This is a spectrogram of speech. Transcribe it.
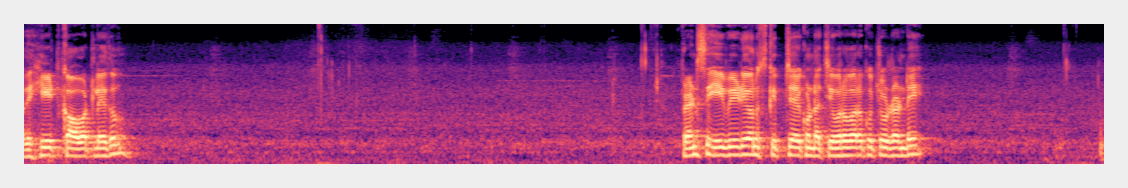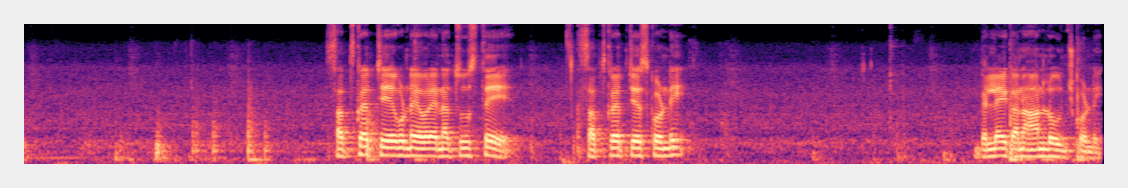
అది హీట్ కావట్లేదు. ఫ్రెండ్స్ ఈ వీడియోను స్కిప్ చేయకుండా చివరి వరకు చూడండి. సబ్స్క్రైబ్ చేయకుండా ఎవరైనా చూస్తే సబ్స్క్రైబ్ చేసుకోండి. బెల్ ఐకాన్ ఆన్లో ఉంచుకోండి.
